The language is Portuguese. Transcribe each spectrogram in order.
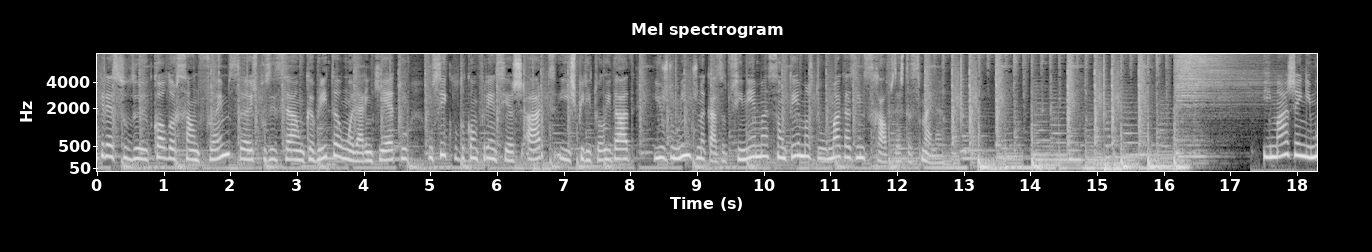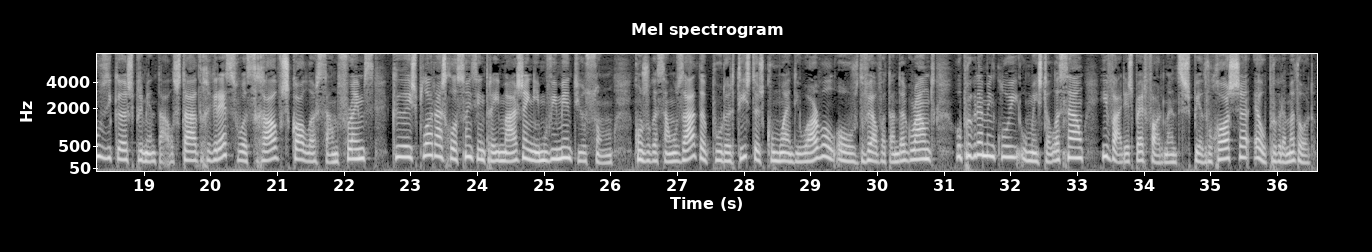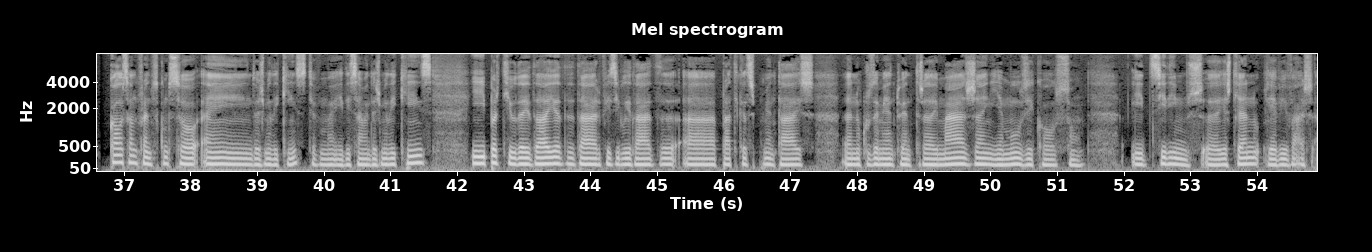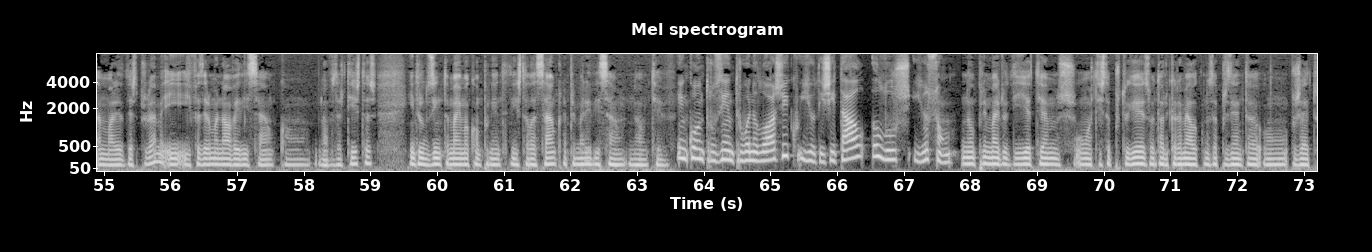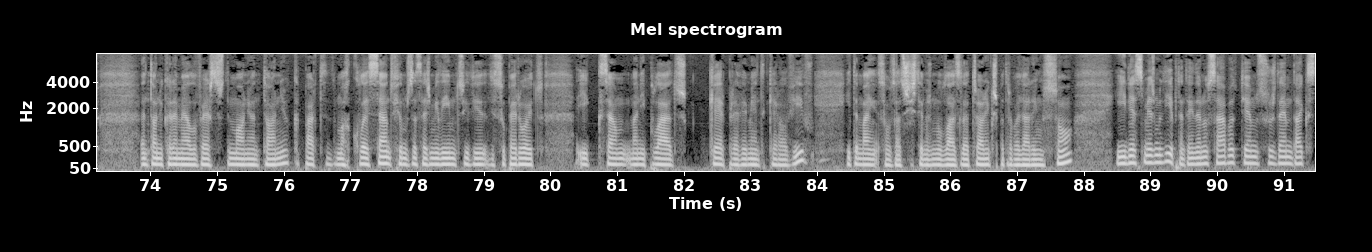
regresso de Color Sound Frames, a exposição Cabrita, um olhar inquieto, o ciclo de conferências Arte e Espiritualidade e os domingos na Casa do Cinema são temas do Magazine Serralves desta semana. Imagem e música experimental está de regresso a Serralves Scholar Sound Frames, que explora as relações entre a imagem e movimento e o som. Conjugação usada por artistas como Andy Warhol ou os The Velvet Underground, o programa inclui uma instalação e várias performances. Pedro Rocha é o programador. Color Sound Frames começou em 2015, teve uma edição em 2015 e partiu da ideia de dar visibilidade a práticas experimentais eh, no cruzamento entre a imagem e a música ou o som e decidimos uh, este ano reavivar a memória deste programa e, e, fazer uma nova edição com novos artistas, introduzindo também uma componente de instalação que na primeira edição não teve. Encontros entre o analógico e o digital, a luz e o som. No primeiro dia temos um artista português, o António Caramelo, que nos apresenta um projeto António Caramelo versus Demónio António, que parte de uma recoleção de filmes 16mm e de, de Super 8 e que são manipulados quer previamente, quer ao vivo, e também são usados sistemas modulados eletrónicos para trabalharem o som. E nesse mesmo dia, portanto, ainda no sábado, temos os Damn Dyke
